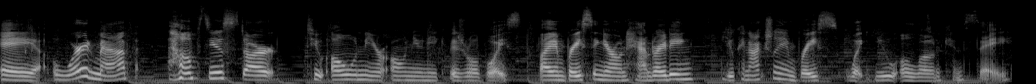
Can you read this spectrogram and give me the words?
a word map helps you start to own your own unique visual voice. By embracing your own handwriting, you can actually embrace what you alone can say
